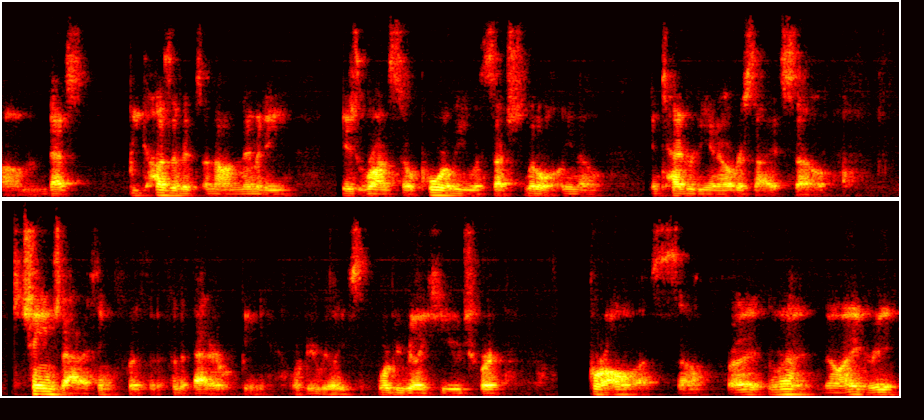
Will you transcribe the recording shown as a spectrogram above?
Um, that's because of its anonymity is run so poorly with such little, you know, integrity and oversight. So change that, I think for the, for the better would be would be really would be really huge for for all of us. So. Right, right. No, I agree.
